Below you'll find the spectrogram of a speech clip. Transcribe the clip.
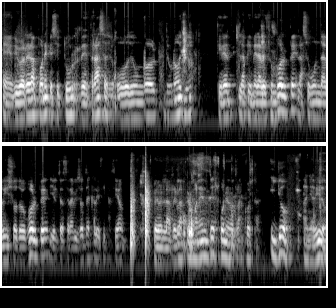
Eh, el libro de reglas pone que si tú retrasas el juego de un gol, de un hoyo, tienes la primera vez un golpe, la segunda aviso dos golpes y el tercer aviso descalificación. Pero en las reglas permanentes ponen otras cosas. Y yo, añadido,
